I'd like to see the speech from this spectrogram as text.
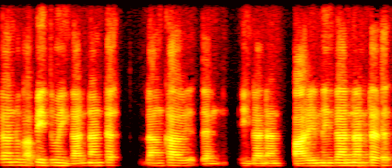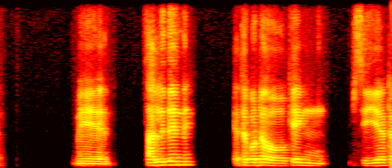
ගන්නකො අපි හිතමු හිඟන්නන්ට ලංකාවේ දැන් හිඟන්නන් පාරින් හිඟන්නන්ට මේ සල්ලි දෙන්නේ. එතකොට ඕකෙන් 100ට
